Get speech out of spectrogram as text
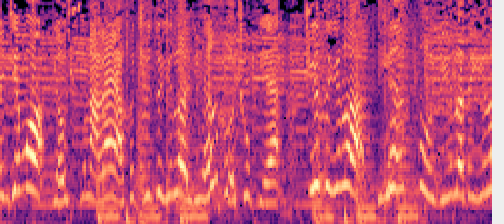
本节目由喜马拉雅和橘子娱乐联合出品，橘子娱乐颠覆娱乐的娱乐。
